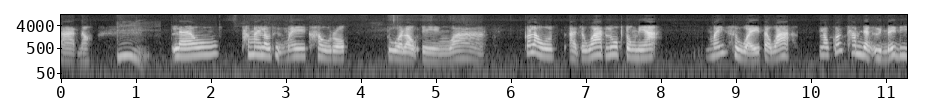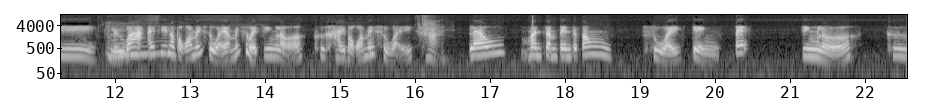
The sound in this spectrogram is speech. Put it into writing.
ชาติเนาะอืมแล้วทำไมเราถึงไม่เคารพตัวเราเองว่า ก็เราอาจจะวาดรูปตรงเนี้ย ไม่สวยแต่ว่าเราก็ทำอย่างอื่นได้ดี หรือว่าไอ้ที่เราบอกว่าไม่สวยอะไม่สวยจริงเหรอ คือใครบอกว่าไม่สวยค่ะ แล้วมันจำเป็นจะต้องสวยเก่ง เป๊ะจริงเหรอ คือ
